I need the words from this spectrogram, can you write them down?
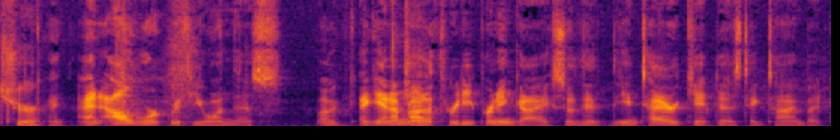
Sure. and, and I'll work with you on this. Uh, Again, I'm not a 3D printing guy, so the, the entire kit does take time. But m-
